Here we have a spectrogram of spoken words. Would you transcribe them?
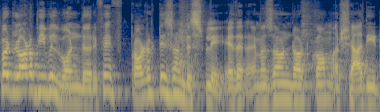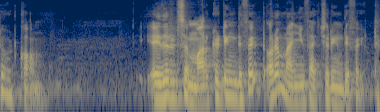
But a lot of people wonder if a product is on display, either Amazon.com or Shaadi.com, either it's a marketing defect or a manufacturing defect.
